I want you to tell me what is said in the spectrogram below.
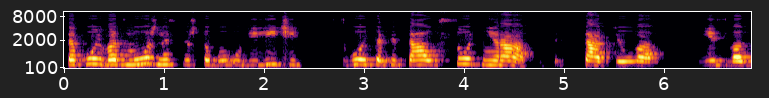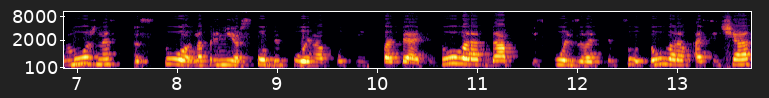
такой возможностью, чтобы увеличить свой капитал в сотни раз представьте, у вас есть возможность 100, например, 100 биткоинов купить по 5 долларов, да, использовать 500 долларов, а сейчас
